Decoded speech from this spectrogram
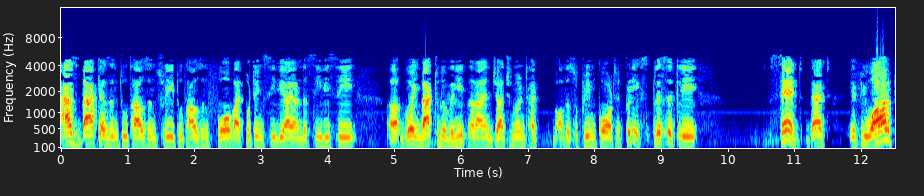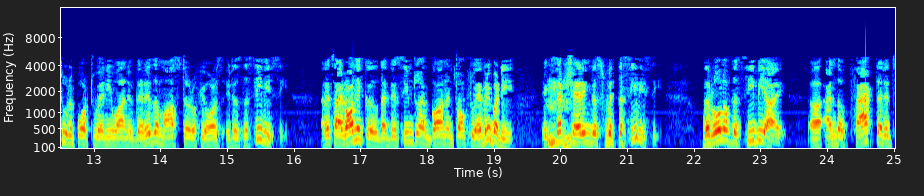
as back as in 2003, 2004, by putting CBI under CVC, uh, going back to the Vineet Narayan judgment had, of the Supreme Court, had pretty explicitly said that if you are to report to anyone, if there is a master of yours, it is the CVC. And it's ironical that they seem to have gone and talked to everybody except sharing this with the CVC. The role of the CBI uh, and the fact that it's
